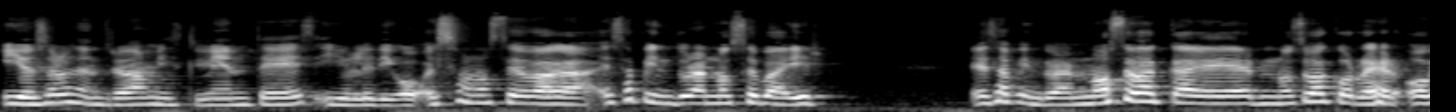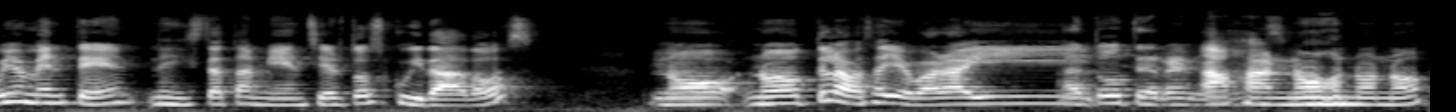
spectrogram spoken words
Y yo se los entrego a mis clientes y yo le digo, eso no se va, a- esa pintura no se va a ir. Esa pintura no se va a caer, no se va a correr. Obviamente necesita también ciertos cuidados. No, no te la vas a llevar ahí. A todo terreno. Ajá, Sí. no, no, no.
